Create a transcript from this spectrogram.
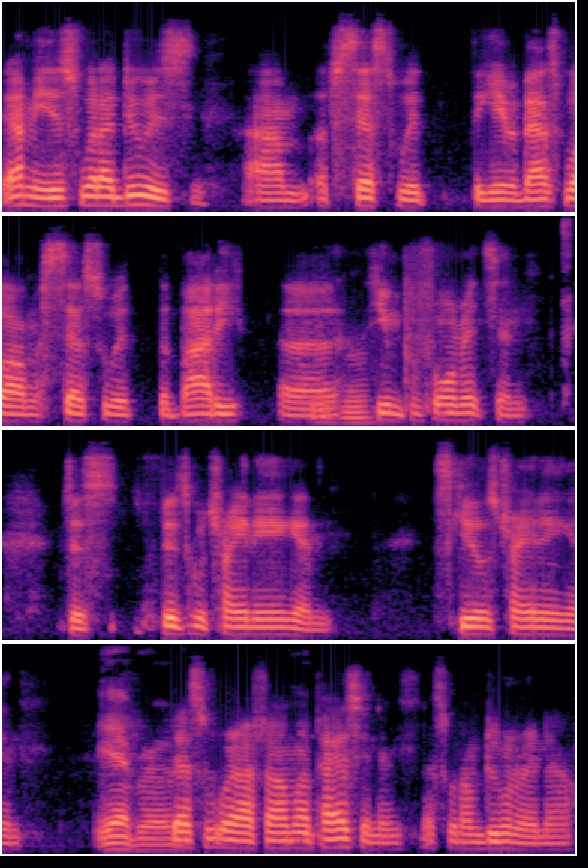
yeah, I mean, it's what I do is I'm obsessed with the game of basketball. I'm obsessed with the body, uh, Mhm. human performance, and just physical training and skills training. And Yeah, bro. that's where I found my passion, and that's what I'm doing right now.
